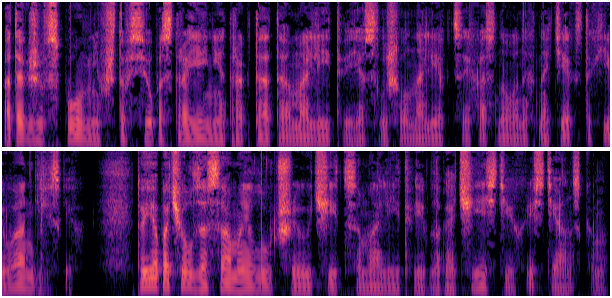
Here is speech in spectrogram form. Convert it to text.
а также вспомнив, что все построение трактата о молитве я слышал на лекциях, основанных на текстах евангельских, то я почел за самое лучшее учиться молитве и благочестию христианскому,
